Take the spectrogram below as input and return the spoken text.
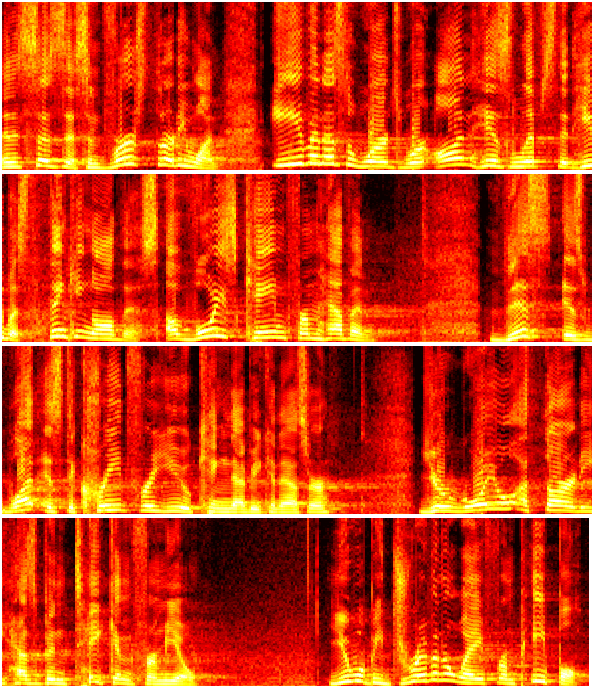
And it says this in verse 31 Even as the words were on his lips that he was thinking all this, a voice came from heaven. This is what is decreed for you, King Nebuchadnezzar. Your royal authority has been taken from you. You will be driven away from people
